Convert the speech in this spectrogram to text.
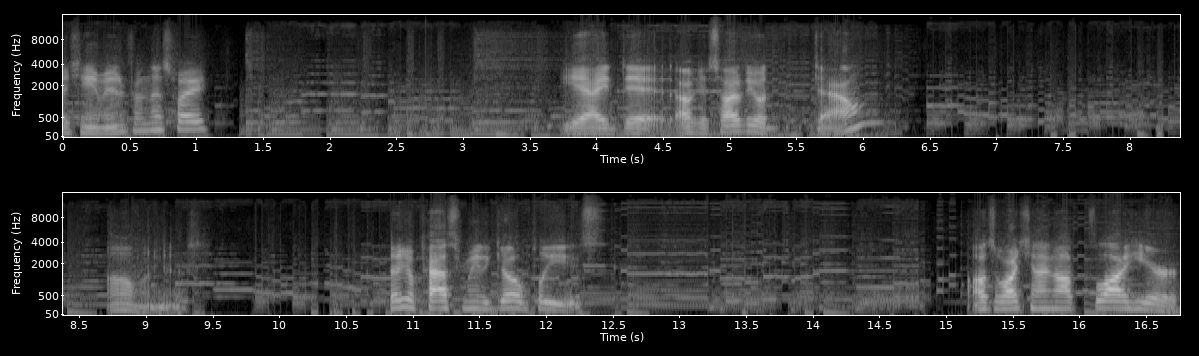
I came in from this way? Yeah, I did. Okay, so I have to go down? Oh my goodness. Take a path for me to go, please. Also, why can I not fly here?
